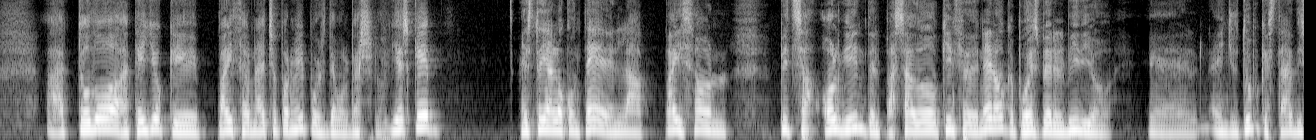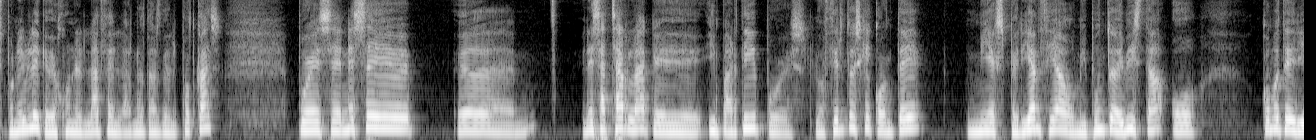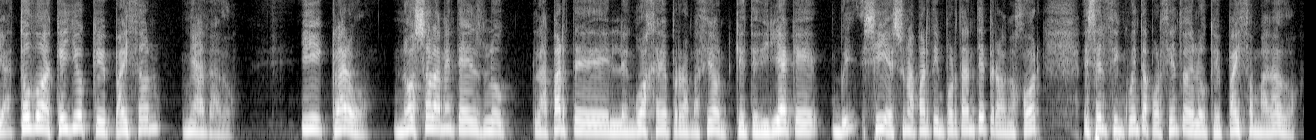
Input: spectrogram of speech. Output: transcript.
a todo aquello que Python ha hecho por mí, pues devolvérselo. Y es que esto ya lo conté en la Python Pizza Holguín del pasado 15 de enero, que puedes ver el vídeo eh, en YouTube, que está disponible y que dejo un enlace en las notas del podcast. Pues en, ese, eh, en esa charla que impartí, pues lo cierto es que conté mi experiencia o mi punto de vista o, ¿cómo te diría? Todo aquello que Python me ha dado. Y claro, no solamente es lo la parte del lenguaje de programación, que te diría que sí, es una parte importante, pero a lo mejor es el 50% de lo que Python me ha dado.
